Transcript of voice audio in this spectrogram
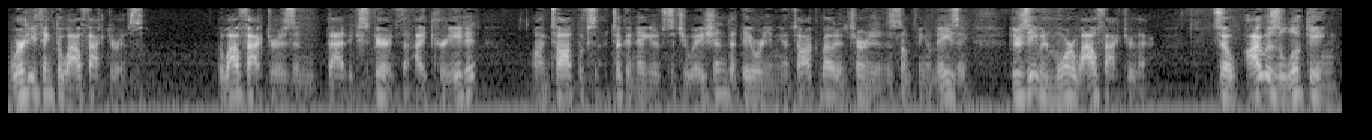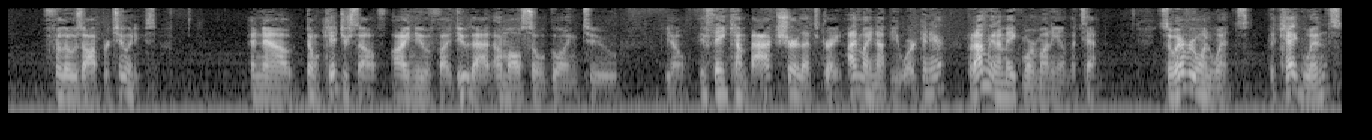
Where do you think the wow factor is? The wow factor is in that experience that I created on top of took a negative situation that they weren't even going to talk about and turned it into something amazing. There's even more wow factor there. So I was looking for those opportunities. And now don't kid yourself. I knew if I do that, I'm also going to, you know, if they come back, sure, that's great. I might not be working here, but I'm going to make more money on the tip. So everyone wins. The keg wins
